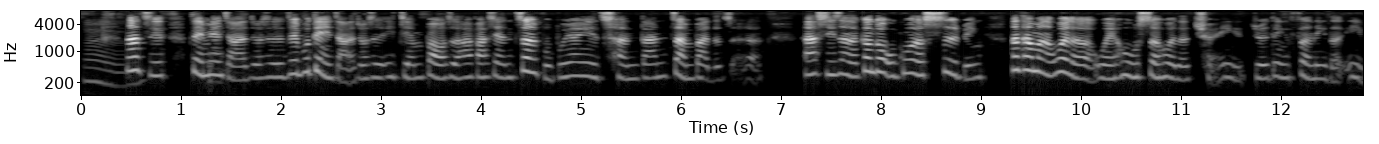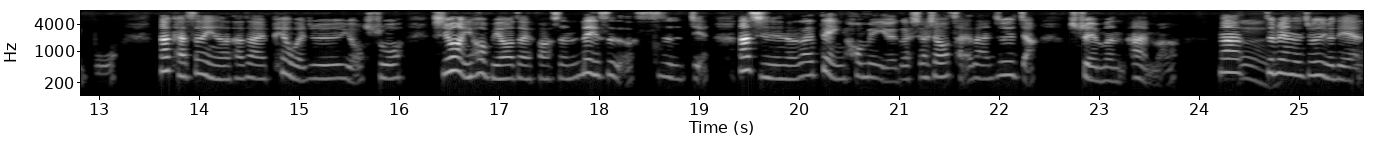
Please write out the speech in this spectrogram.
嗯，那其实这里面讲的就是这部电影讲的就是一间报社，他发现政府不愿意承担战败的责任，他牺牲了更多无辜的士兵，那他们为了维护社会的权益，决定奋力的一搏。那凯瑟琳呢？她在片尾就是有说，希望以后不要再发生类似的事件。那其实呢，在电影后面有一个小小彩蛋，就是讲水门案嘛。那这边呢，就是有点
